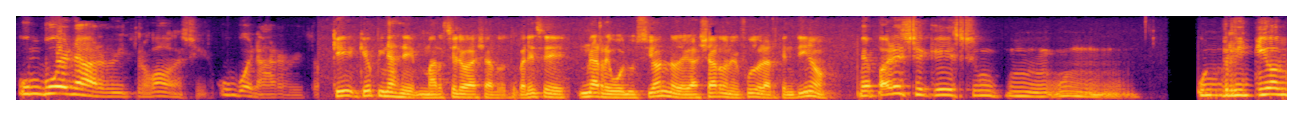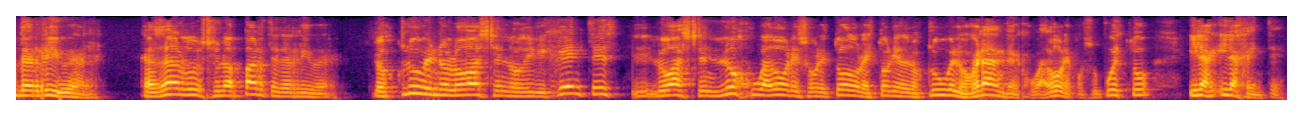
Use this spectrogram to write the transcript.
Un buen árbitro, vamos a decir, un buen árbitro. ¿Qué, qué opinas de Marcelo Gallardo? ¿Te parece una revolución lo de Gallardo en el fútbol argentino? Me parece que es un, un, un riñón de River. Gallardo es una parte de River. Los clubes no lo hacen los dirigentes, lo hacen los jugadores, sobre todo la historia de los clubes, los grandes jugadores, por supuesto, y la, y la gente.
